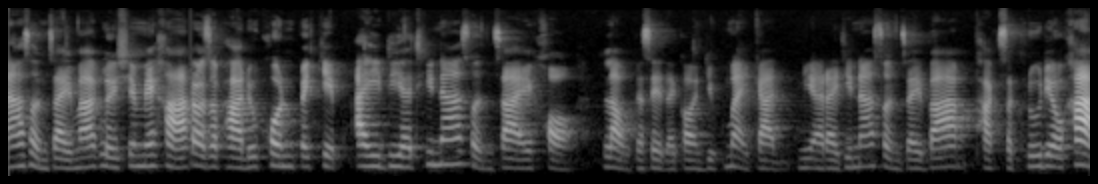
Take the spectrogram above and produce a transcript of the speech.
น่าสนใจมากเลยใช่ไหมคะ เราจะพาทุกคนไปเก็บไอเดียที่น่าสนใจของ เหล่าเกษตรกรยุคใหม่กัน มีอะไรที่น่าสนใจบ้าง พักสักครู่เดียวค่ะ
